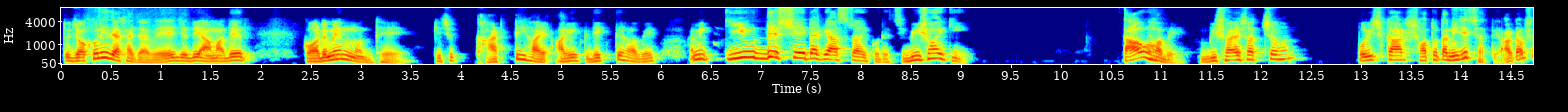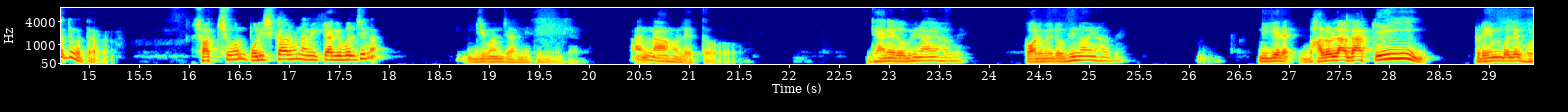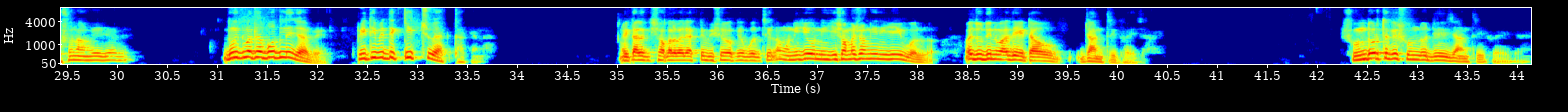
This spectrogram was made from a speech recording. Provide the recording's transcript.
তো যখনই দেখা যাবে যদি আমাদের কর্মের মধ্যে কিছু ঘাটতি হয়, আগে দেখতে হবে আমি কি উদ্দেশ্যে এটাকে আশ্রয় করেছি? বিষয় কি? তাও হবে। বিষয়ে স্বচ্ছ হন। পরিষ্কার সততা নিজের সাথে, আর কারোর সাথে হতে হবে না। স্বচ্ছ হন, পরিষ্কার হন, আমি একটু আগে বলছিলাম, জীবন জার্নিতে নিয়ে যাবে। আর না হলে তো ধ্যানের অভিনয় হবে, কর্মের অভিনয় হবে। নিজের ভালো লাগাকেই প্রেম বলে ঘোষণা হয়ে যাবে। দুধ মাথা বদলে যাবে। পৃথিবীতে কিচ্ছু এক থাকে না। এই কালকে সকালবেলা একটা বিষয় ওকে বলছিলাম, ও নিজেও নিজে সঙ্গে সঙ্গে নিজেই বলল, ওই দুদিন বাদে এটাও যান্ত্রিক হয়ে যায়। সুন্দর থেকে সুন্দর জিনিস যান্ত্রিক হয়ে যায়।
